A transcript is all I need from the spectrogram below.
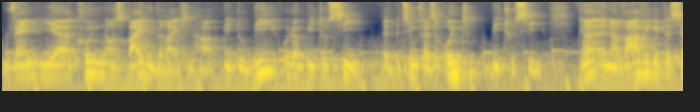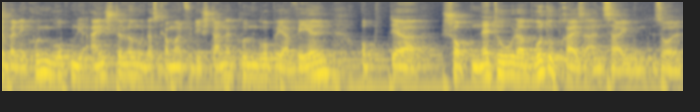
wenn ihr Kunden aus beiden Bereichen habt, B2B oder B2C, äh, beziehungsweise und B2C. Ja, in der Wavi gibt es ja bei den Kundengruppen die Einstellung, und das kann man für die Standardkundengruppe ja wählen, ob der Shop Netto- oder Bruttopreise anzeigen soll.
